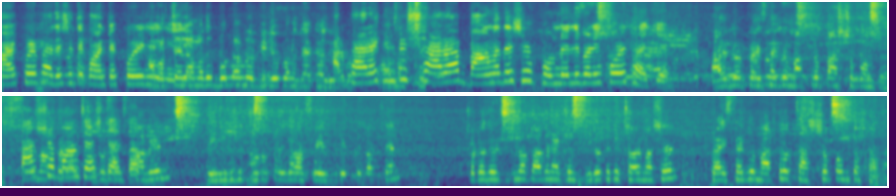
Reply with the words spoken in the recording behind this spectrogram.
মার্ক করে ভাইদের সাথে কন্ট্যাক্ট করে নিয়ে আবার চাইলে আমাদের বললে আমরা ভিডিও করে দেখা দিতে আর ভাইরা কিন্তু সারা বাংলাদেশে হোম ডেলিভারি করে থাকে। আর এগুলোর প্রাইস থাকবে মাত্র পাঁচশো পঞ্চাশ। 550 টাকা। পাবেন। এগুলো ছোট সাইজ আছে দেখতে পাচ্ছেন। ছোট সাইজগুলো পাবেন একদম জিরো থেকে ছয় মাসের প্রাইস থাকবে মাত্র চারশো পঞ্চাশ টাকা।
